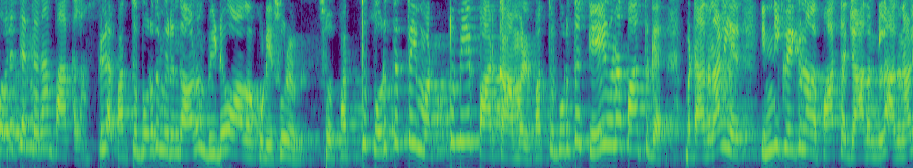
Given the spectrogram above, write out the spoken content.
பொருத்தத்தை தான் பார்க்கலாம்? இல்ல பத்து பொருத்தம் இருந்தாலும் விடோ ஆகக்கூடிய சூழல். ஸோ பத்து பொருத்தத்தை மட்டுமே பார்க்காமல் பத்து பொருத்தம் தேவைன்னா பார்த்துக்க. பட் அதனால இன்னைக்கு வரைக்கும் நான் பார்த்த ஜாதகங்கள்ல அதனால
